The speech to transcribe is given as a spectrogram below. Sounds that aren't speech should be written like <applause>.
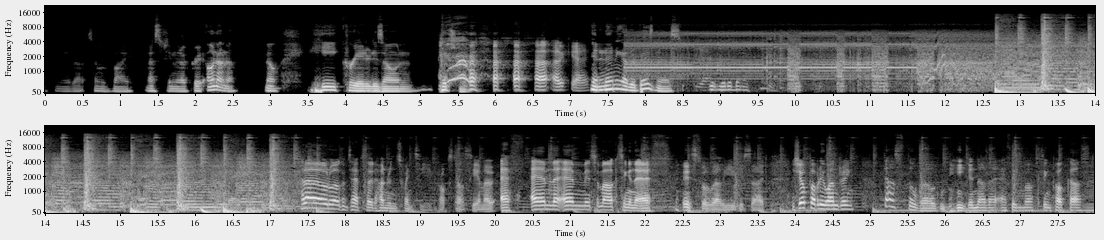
talk to me about some of my messaging that I've created. Oh no, no, no. He created his own pitch <laughs> okay. and in any other business, it would have been a. Hello and welcome to episode 120 of Rockstar CMO FM. The M is for marketing and the F <laughs> is for, well, you decide. As you're probably wondering, does the world need another effing marketing podcast?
